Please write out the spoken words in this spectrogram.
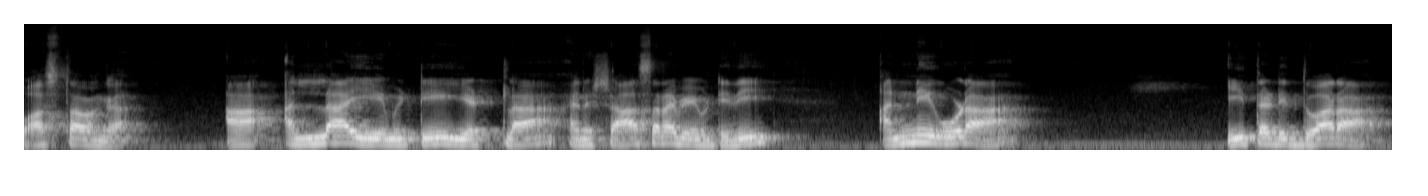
వాస్తవంగా ఆ అల్లా ఏమిటి ఎట్లా ఆయన శాసనం ఏమిటిది అన్నీ కూడా ఈతడి ద్వారా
